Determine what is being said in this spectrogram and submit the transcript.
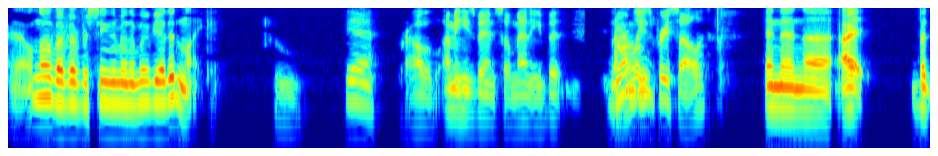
I don't know if I've ever seen him in a movie I didn't like. Ooh. Yeah, probably. I mean, he's been in so many, but normally he's pretty solid. And then uh, I, but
